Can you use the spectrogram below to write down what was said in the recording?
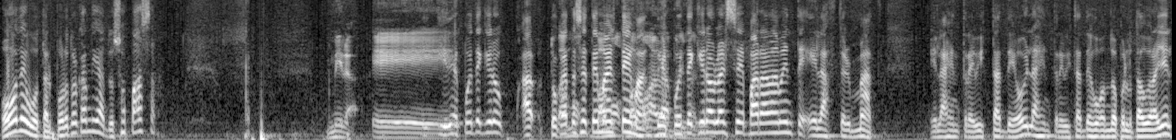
o de votar por otro candidato. Eso pasa. Mira, eh, y después te quiero ah, tocarte ese tema vamos- del tema. Después te quiero hablar separadamente el aftermath. En las entrevistas de hoy, las entrevistas de jugando pelotadura ayer.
